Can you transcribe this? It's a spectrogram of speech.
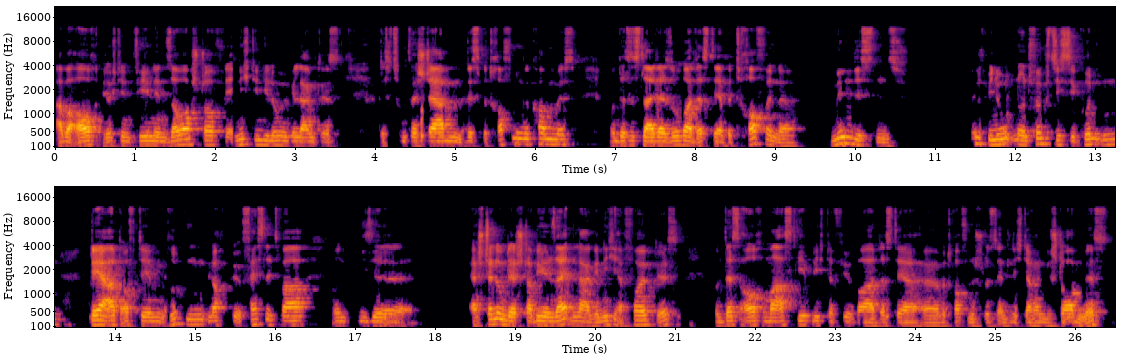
aber auch durch den fehlenden Sauerstoff, der nicht in die Lunge gelangt ist, es zum Versterben des Betroffenen gekommen ist. Und dass es leider so war, dass der Betroffene mindestens 5 Minuten und 50 Sekunden derart auf dem Rücken noch gefesselt war und diese Erstellung der stabilen Seitenlage nicht erfolgt ist und das auch maßgeblich dafür war, dass der äh, Betroffene schlussendlich daran gestorben ist.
